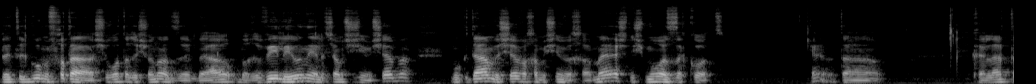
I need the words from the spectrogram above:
בתרגום, לפחות השורות הראשונות, זה ב-4 ליוני 1967, מוקדם ב-7.55 נשמעו אזעקות. כן, אתה קלעת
